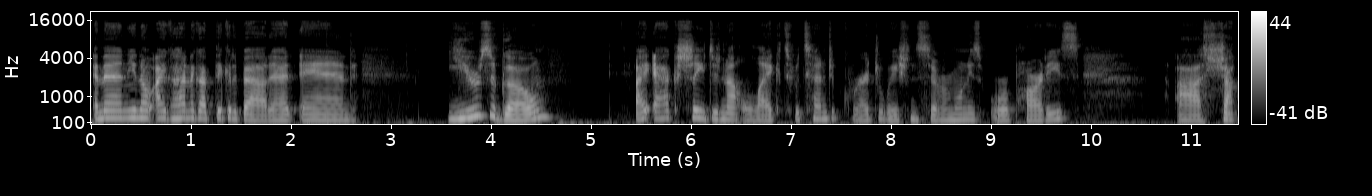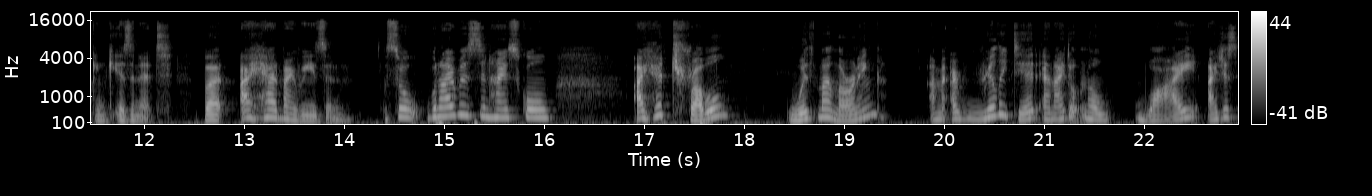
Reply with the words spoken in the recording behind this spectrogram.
And then, you know, I kind of got thinking about it, and years ago, I actually did not like to attend graduation ceremonies or parties. Uh, shocking, isn't it? But I had my reason. So when I was in high school, I had trouble with my learning. I mean, I really did, and I don't know why. I just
